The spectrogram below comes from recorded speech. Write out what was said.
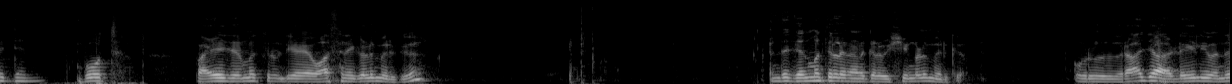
with them? Both பழைய ஜென்மத்தினுடைய வாசனைகளும் இருக்குது இந்த ஜென்மத்தில் நடக்கிற விஷயங்களும் இருக்குது ஒரு ராஜா டெய்லி வந்து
